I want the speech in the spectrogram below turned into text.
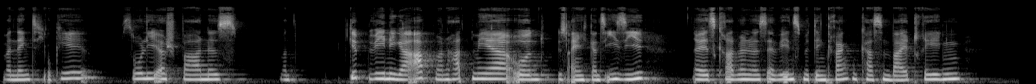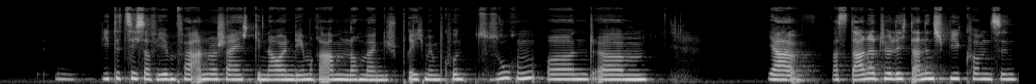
man denkt sich, okay, Soli-Ersparnis, man gibt weniger ab, man hat mehr und ist eigentlich ganz easy. Aber jetzt gerade, wenn du es erwähnst mit den Krankenkassenbeiträgen, bietet sich auf jeden Fall an, wahrscheinlich genau in dem Rahmen nochmal ein Gespräch mit dem Kunden zu suchen. Und ähm, ja, was da natürlich dann ins Spiel kommt, sind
